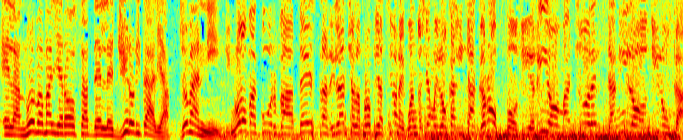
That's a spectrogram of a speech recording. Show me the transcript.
e la nuova maglia rosa del Giro d'Italia. Giovanni. Nuova curva a destra, rilancia la propria azione quando siamo in località Groppo di Rio Maggiore. Danilo Di Luca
